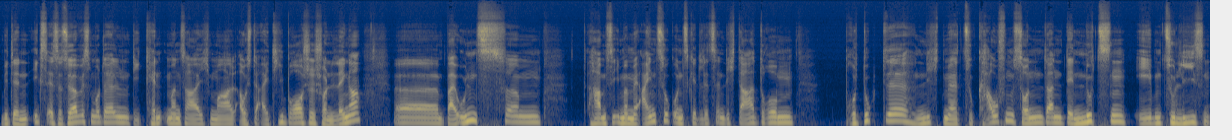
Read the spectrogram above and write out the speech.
Mit den X as a Service Modellen, die kennt man, sage ich mal, aus der IT-Branche schon länger. Äh, bei uns ähm, haben sie immer mehr Einzug und es geht letztendlich darum, Produkte nicht mehr zu kaufen, sondern den Nutzen eben zu leasen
